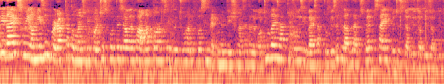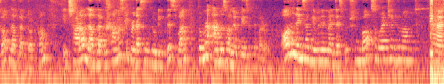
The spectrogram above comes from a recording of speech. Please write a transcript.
Okay guys ওই অ্যামেজিং প্রোডাক্টটা তোমরা যদি পারচেস করতে চাও দেখো আমার তরফ থেকে টু হান্ড্রেড পার্সেন্ট রেকমেন্ডেশন আছে। তাহলে what you guys have to do is you guys have to visit love labs website which is W W W dot love lab dot com এছাড়াও লাভ ল্যাবের সমস্ত প্রোডাক্টস ইনক্লুডিং দিস ওয়ান তোমরা অ্যামাজনে পেয়ে যেতে পারো all the links are given in my description box go and check the out হ্যাঁ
